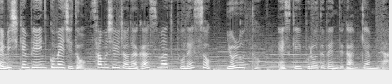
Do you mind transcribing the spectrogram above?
MBC 캠페인 꿈의 지도, 사무실 전화가 스마트폰에 쏙, 열로톡, SK 브로드밴드가 함께합니다.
